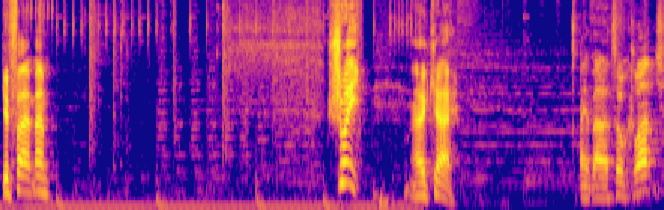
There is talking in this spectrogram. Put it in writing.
Good fight, man. Sweet. Okay. Ain't bad at all, clutch.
